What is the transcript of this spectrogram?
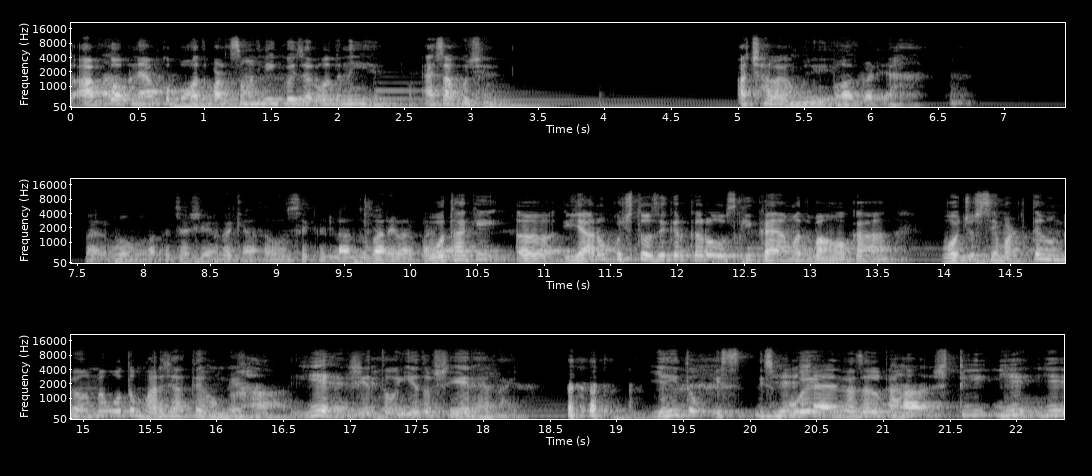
तो आपको अपने आप को बहुत बड़ा समझने की कोई ज़रूरत नहीं है। ऐसा कुछ है। अच्छा लगा मुझे बहुत बढ़िया। पर वो बहुत अच्छा शेर था। क्या था वो सेकंड लास्ट दोबारा बार वो था कि यारों कुछ तो ज़िक्र करो उसकी कयामत बाहों का। वो जो सिमटते होंगे उनमें वो तो मर जाते होंगे। हाँ ये है ये तो ये तो शेर है भाई। यही तो इस इस पूरे गज़ल का हाँ स्टी ये ये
